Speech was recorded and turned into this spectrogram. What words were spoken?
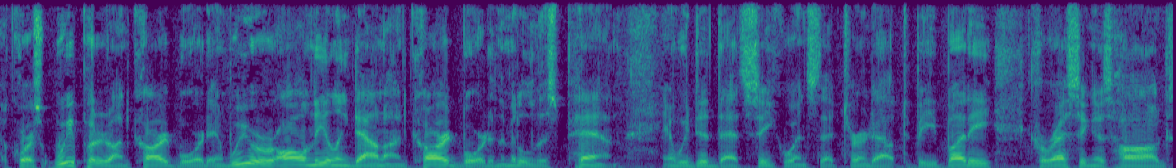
of course we put it on cardboard, and we were all kneeling down on cardboard in the middle of this pen, and we did that sequence that turned out to be Buddy caressing his hogs,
